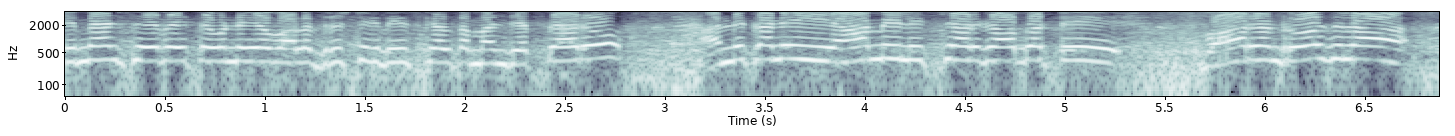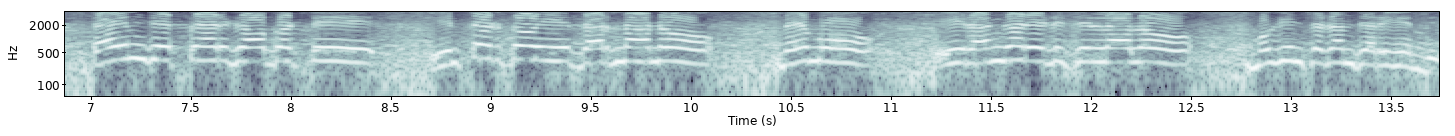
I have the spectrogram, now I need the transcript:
డిమాండ్స్ ఏవైతే ఉన్నాయో వాళ్ళ దృష్టికి తీసుకెళ్తామని చెప్పారు. అందుకని ఈ హామీలు ఇచ్చారు కాబట్టి వారం రోజుల టైం చెప్పారు కాబట్టి ఇంతటితో ఈ ధర్నాను మేము ఈ రంగారెడ్డి జిల్లాలో ముగించడం జరిగింది.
